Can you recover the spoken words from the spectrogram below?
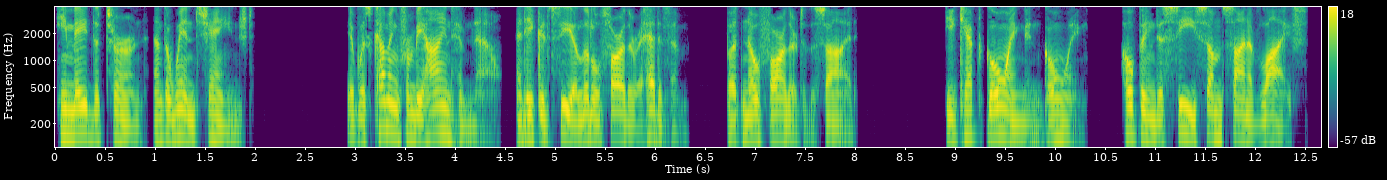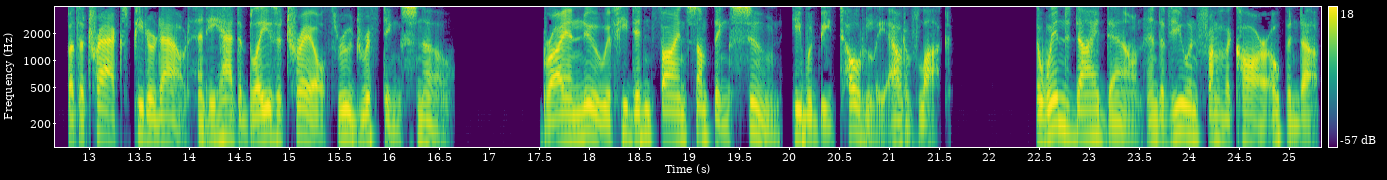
He made the turn, and the wind changed. It was coming from behind him now, and he could see a little farther ahead of him, but no farther to the side. He kept going and going, hoping to see some sign of life, but the tracks petered out and he had to blaze a trail through drifting snow. Brian knew if he didn't find something soon, he would be totally out of luck. The wind died down and the view in front of the car opened up.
